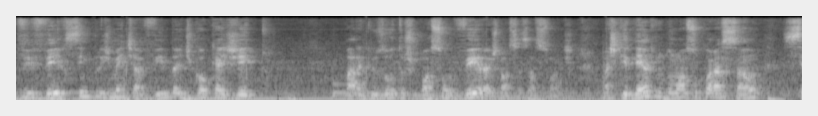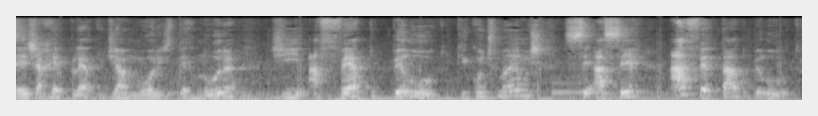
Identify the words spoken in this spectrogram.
viver simplesmente a vida de qualquer jeito, para que os outros possam ver as nossas ações, mas que dentro do nosso coração seja repleto de amor e de ternura, de afeto pelo outro, que continuemos a ser afetado pelo outro.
